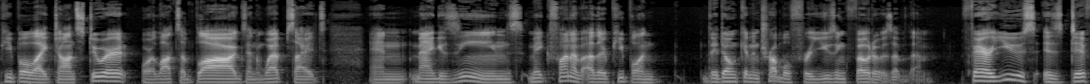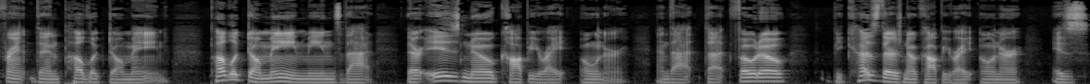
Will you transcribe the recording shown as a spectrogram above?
people like Jon Stewart or lots of blogs and websites and magazines make fun of other people and they don't get in trouble for using photos of them. Fair use is different than public domain. Public domain means that there is no copyright owner and that that photo because there's no copyright owner, is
